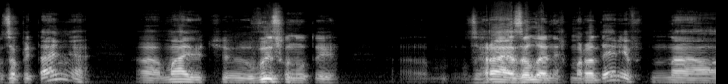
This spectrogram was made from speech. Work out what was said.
запитання мають е, висунути е, зграя зелених мародерів на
